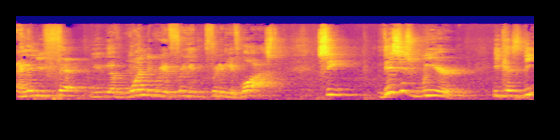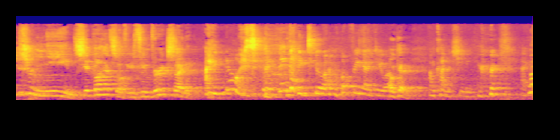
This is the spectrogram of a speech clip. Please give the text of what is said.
and then you fit. You, you have one degree of free, freedom you've lost. See, this is weird because these are means. Yeah, go ahead, Sophie. You seem very excited. I know it. I think I do. I'm hoping I do. Okay. I'm kind of cheating here. X No,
